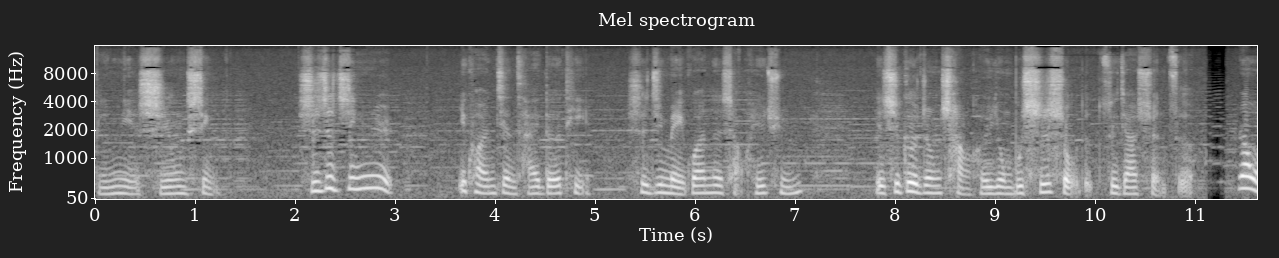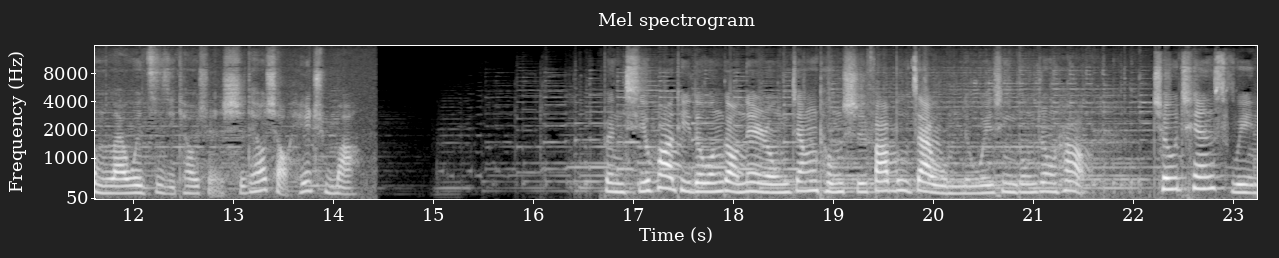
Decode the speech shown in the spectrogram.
比拟的实用性。时至今日，一款剪裁得体、设计美观的小黑裙，也是各种场合永不失手的最佳选择。让我们来为自己挑选十条小黑裙吧。本期话题的文稿内容将同时发布在我们的微信公众号“秋千 swing”。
